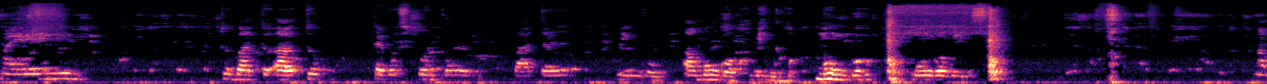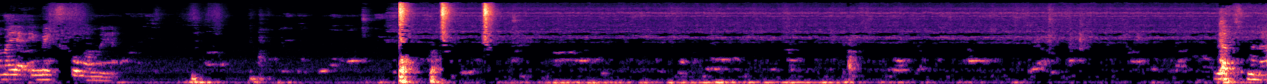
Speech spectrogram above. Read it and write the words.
May 2 bato, uh, 2 tablespoon for butter, mango, ah, munggo, mango, munggo, munggo beans. Mamaya, i-mix ko mamaya. Relax mo na,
